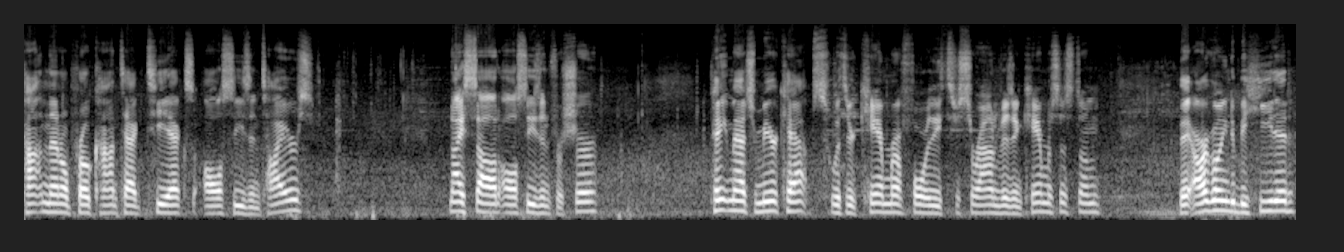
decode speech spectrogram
Continental Pro Contact TX all-season tires. Nice solid all-season for sure. Paint match mirror caps with your camera for the surround vision camera system. They are going to be heated.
